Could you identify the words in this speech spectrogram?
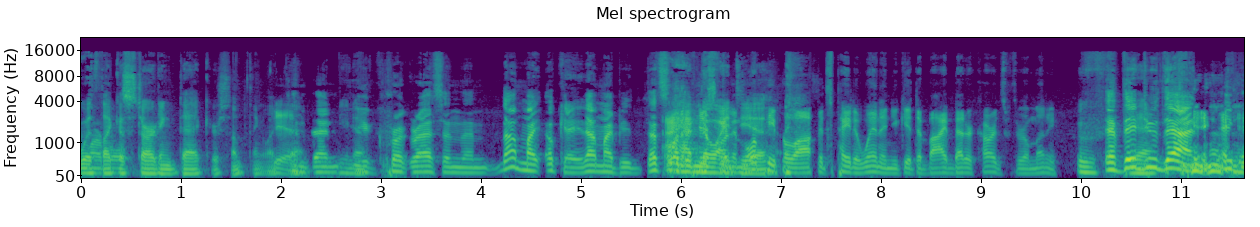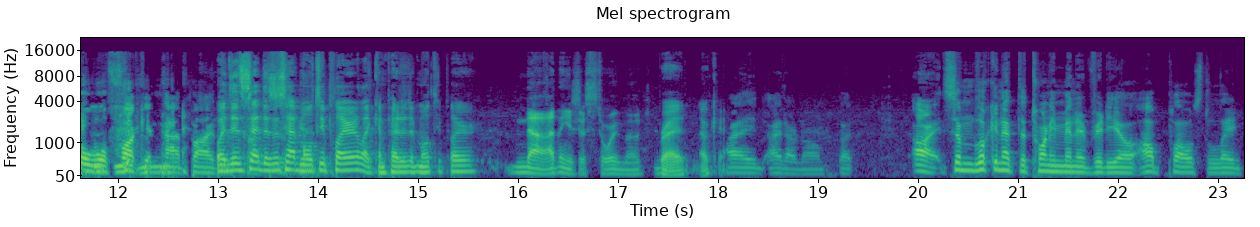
Captain with like a starting deck or something like Yeah. that. and then you know. you progress, and then that might okay. That might be that's I what have it no is. Just when more people off, it's pay to win, and you get to buy better cards with real money. Oof. If they Yeah. do that, people will fucking not buy. But does this, have, does this have multiplayer, like competitive multiplayer? No, I think it's just story mode. Right. Okay. I I don't know, but all right. So I'm looking at the 20 minute video. I'll post the link.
